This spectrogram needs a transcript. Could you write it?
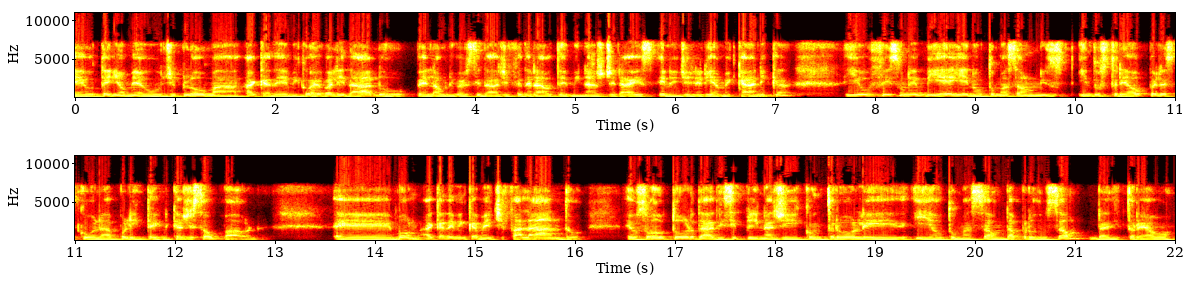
Eu tenho meu diploma acadêmico revalidado pela Universidade Federal de Minas Gerais em Engenharia Mecânica e eu fiz um MBA em automação industrial pela Escola Politécnica de São Paulo. É, bom, academicamente falando, eu sou autor da disciplina de controle e automação da produção da editorial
